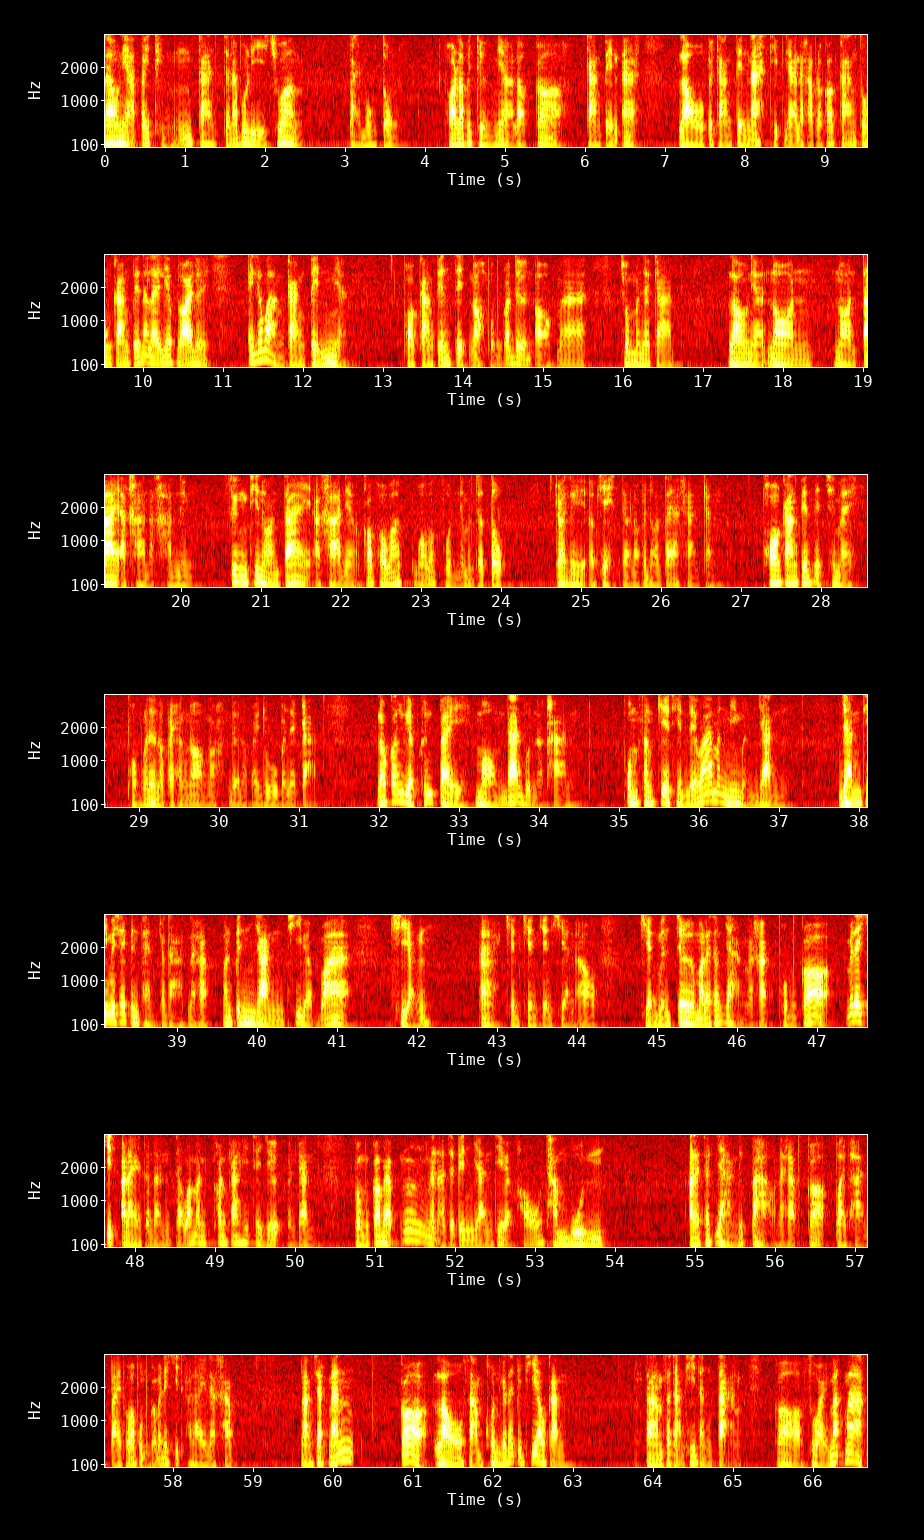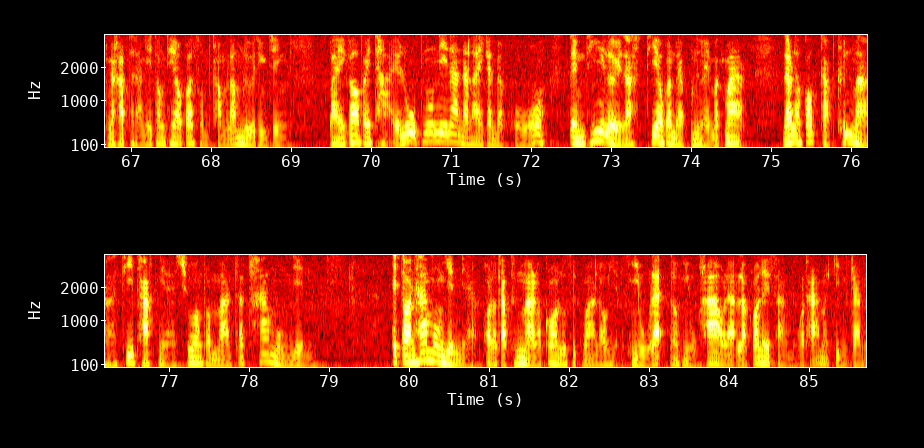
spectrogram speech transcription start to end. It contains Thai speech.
เราเนี่ยไปถึงกาญจนบุรีช่วงบ่ายโมงตรง พอเราไปถึงเนี่ยเราก็กางเต็นท์อะเราไปกางเต็นท์นะทริปเนี้ยนะครับแล้วก็กางตรงกางเต็นท์อะไรเรียบร้อยเลยไอ้ระหว่างกางเต็นท์เนี่ยพอกางเต็นท์เสร็จเนาะผมก็เดินออกมาชมบรรยากาศ เราเนี่ยนอนนอนใต้อาคารอาคารหนึ่ง ซึ่งที่นอนใต้อาคารเนี่ยก็เพราะว่ากลัวว่าฝนเนี่ยมันจะตก ก็เลยโอเค เดี๋ยวเราไปนอนใต้อาคารกัน พอกลางเต็นท์เสร็จใช่ไหมผมก็เดินออกไปข้างนอกเนาะเดินออกไปดูบรรยากาศแล้วก็เหลือบขึ้นไปมองด้านบนอาคาร ผมสังเกตเห็นได้ว่ามันมีเหมือนยัน ยันที่ไม่ใช่เป็นแผ่นกระดาษนะครับ มันเป็นยันที่แบบว่าเขียนอ่าเขียนเขียนเขียนเขียนเอา เขียนเหมือนเจอมาอะไรทั้งอย่างนะครับ ผมก็ไม่ได้คิดอะไรตอนนั้น แต่ว่ามันค่อนข้างที่จะเยอะเหมือนกัน ผมก็แบบมมันอาจจะเป็นยันที่แบบเขาทำบุญ อะไรสักอย่างหรือเปล่านะครับ ก็ปล่อยผ่านไปเพราะว่าผมก็ไม่ได้คิดอะไรนะครับ หลังจากนั้นก็เราสามคนก็ได้ไปเที่ยวกัน ตามสถานที่ต่างๆ ก็สวยมากๆนะครับ สถานที่ท่องเที่ยวก็สมคำล่ำลือจริง ๆ ไปก็ไปถ่ายรูปนู่นนี่นั่นอะไรกันแบบโห เต็มที่เลยนะ เที่ยวกันแบบเหนื่อยมากๆ แล้วเราก็กลับขึ้นมาที่พักเนี่ยช่วงประมาณสักห้าโมงเย็น ไอตอนห้าโมงเย็นเนี่ยพอเรากลับขึ้นมาเราก็รู้สึกว่าเราหิวแล้วเราหิวข้าวแล้วเราก็เลยสั่งหมูกระทะมากินกัน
